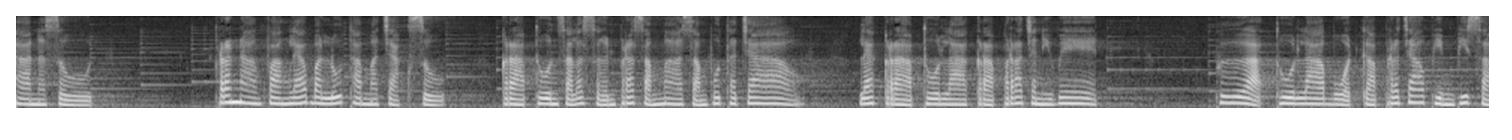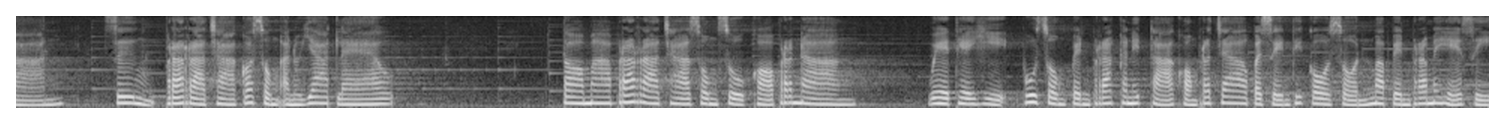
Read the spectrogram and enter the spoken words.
ทานสูตร พระนางฟังแล้วบรรลุธรรมจักสุกราบทูลสารเสริญพระสัมมาสัมพุทธเจ้า และกราบทูลลากราบพระราชนิเวศ เพื่อทูลลาบวชกับพระเจ้าพิมพิสาร ซึ่งพระราชาก็ทรงอนุญาตแล้ว ต่อมาพระราชาทรงสู่ขอพระนาง เวเทหิผู้ทรงเป็นพระคณิษฐาของพระเจ้าปรตที่โกศลมาเป็นพระมเหสี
